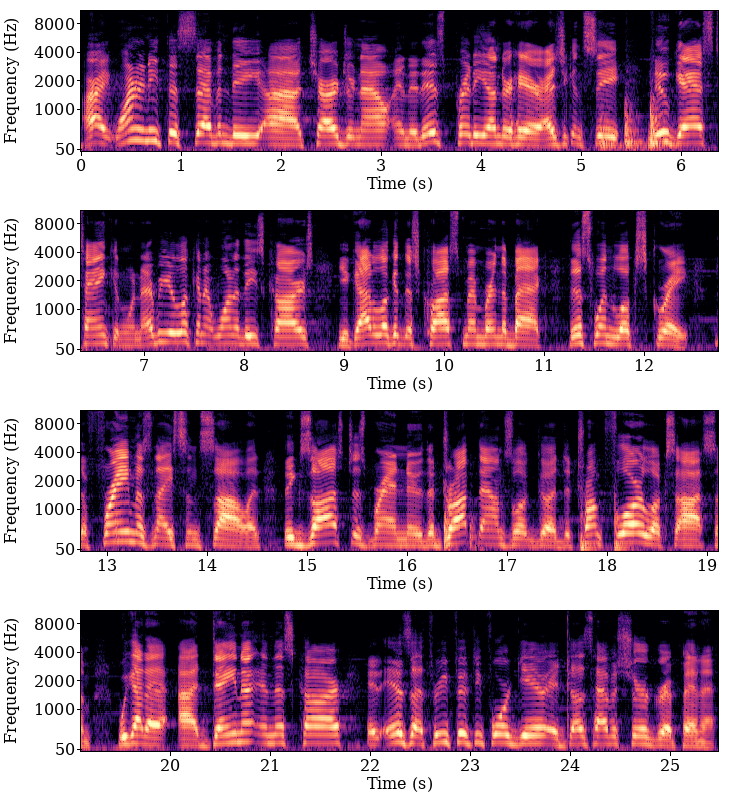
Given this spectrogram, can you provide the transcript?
All right, we're underneath this 70 uh, Charger now, and it is pretty under here. As you can see, new gas tank, and whenever you're looking at one of these cars, you gotta look at this cross member in the back. This one looks great. The frame is nice and solid. The exhaust is brand new. The drop downs look good. The trunk floor looks awesome. We got a, a Dana in this car. It is a 354 gear. It does have a sure grip in it.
